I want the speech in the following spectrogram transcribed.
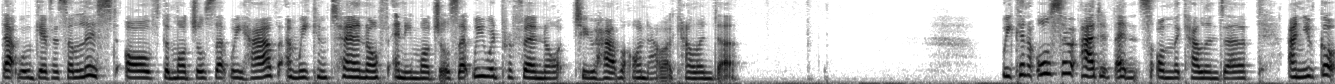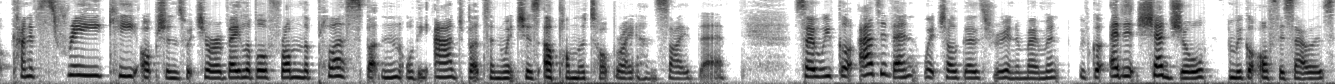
that will give us a list of the modules that we have and we can turn off any modules that we would prefer not to have on our calendar. We can also add events on the calendar and you've got kind of three key options which are available from the plus button or the add button which is up on the top right hand side there. So we've got add event, which I'll go through in a moment. We've got edit schedule and we've got office hours.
